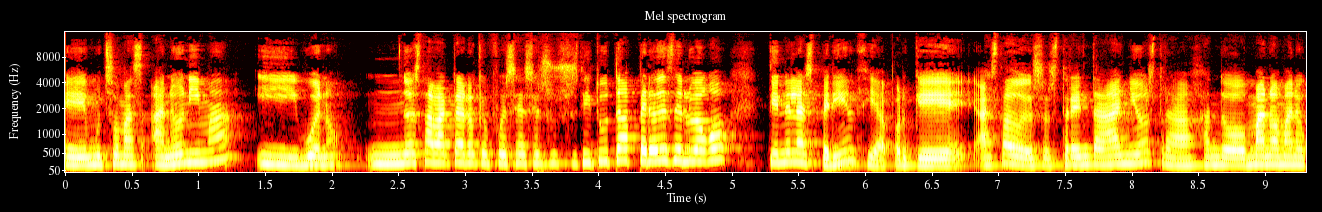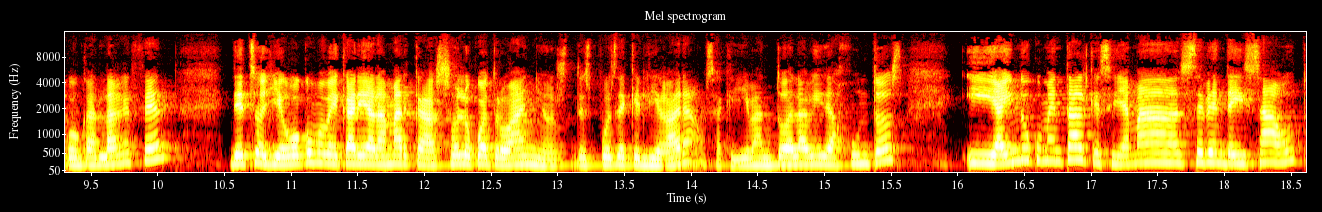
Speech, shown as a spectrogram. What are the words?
eh, mucho más anónima y bueno, no estaba claro que fuese a ser su sustituta, pero desde luego tiene la experiencia porque ha estado esos 30 años trabajando mano a mano con Karl Lagerfeld. De hecho, llegó como becaria a la marca solo cuatro años después de que él llegara, o sea que llevan toda la vida juntos. Y hay un documental que se llama Seven Days Out,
